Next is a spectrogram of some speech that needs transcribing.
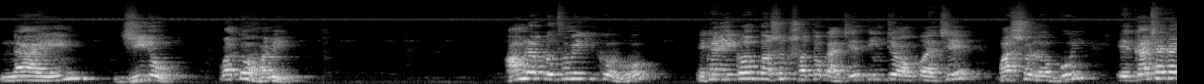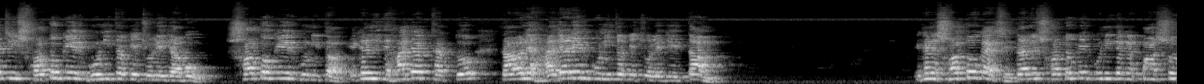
নাইন জিরো কত হবে? আমরা প্রথমে কি করব? এখানে একক দশক শতক আছে, তিনটে অঙ্ক আছে, পাঁচশো নব্বই। এর কাছাকাছি শতকের গুণিতকে চলে যাব। শতকের গুণিতক। এখানে যদি হাজার থাকতো, তাহলে হাজারের গুণিতকে চলে যেতাম। এখানে শতক আছে, তাহলে শতকের গুণিতকে পাঁচশো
